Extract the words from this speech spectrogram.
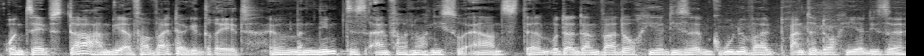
Und selbst da haben wir einfach weitergedreht. Ja? Man nimmt es einfach noch nicht so ernst. Ja? Oder dann war doch hier diese Grunewald brannte doch hier diese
